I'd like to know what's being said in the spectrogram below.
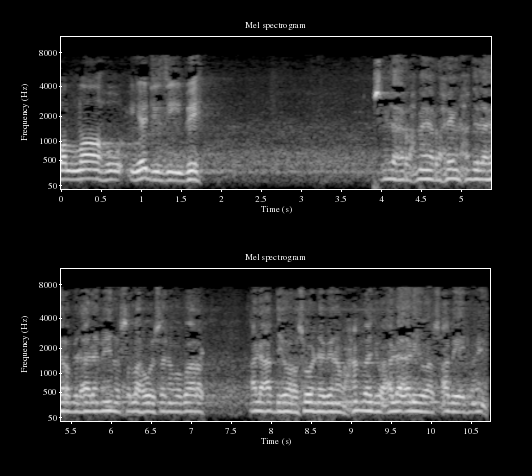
والله يجزي به. بسم الله الرحمن الرحيم الحمد لله رب العالمين وصلى الله وسلم وبارك على عبده ورسوله نبينا محمد وعلى آله وأصحابه أجمعين.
